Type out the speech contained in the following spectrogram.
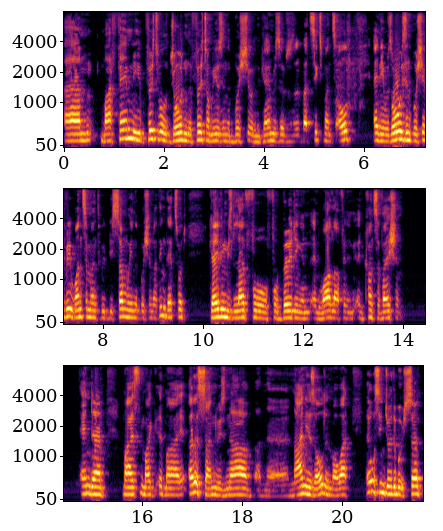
Um, my family, first of all, Jordan, the first time he was in the bush or in the game reserves was about six months old, and he was always in the bush. Every once a month, we'd be somewhere in the bush, and I think that's what gave him his love for for birding and, and wildlife and, and conservation. And um, my my my other son, who's now uh, nine years old, and my wife, they also enjoy the bush. So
